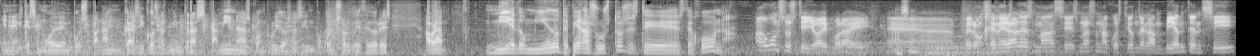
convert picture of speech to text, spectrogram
en el que se mueven pues palancas y cosas mientras caminas con ruidos así un poco ensordecedores. Ahora, miedo, miedo, ¿te pega sustos este, este juego? No. Algún sustillo hay por ahí. ¿Ah, eh, pero en general es más, es más una cuestión del ambiente en sí.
